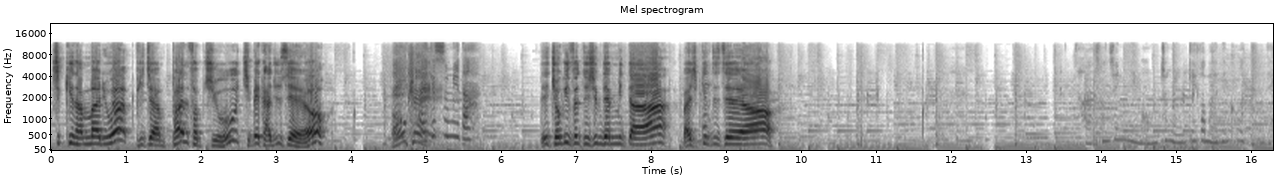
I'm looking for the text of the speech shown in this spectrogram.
치킨 한 마리와 피자 한 판 섭취 후 집에 가주세요. 알겠습니다. 네 저기서 드시면 됩니다. 맛있게 드세요. 저 선생님 엄청 인기가 많은 것 같은데.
